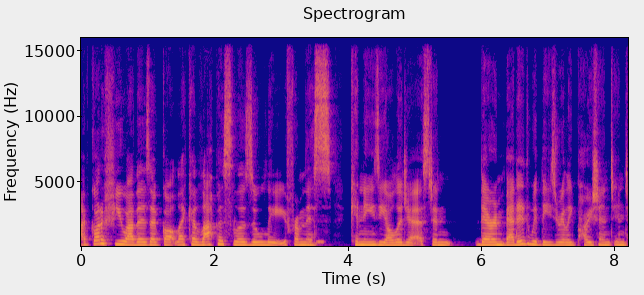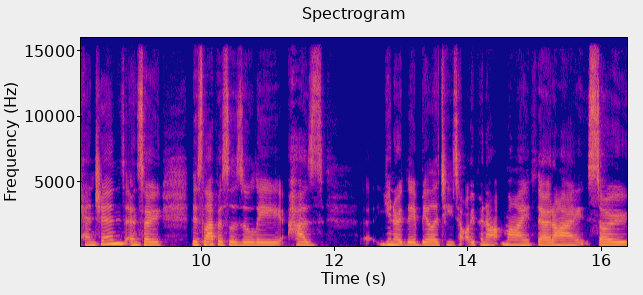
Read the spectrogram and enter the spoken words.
I've got a few others. I've got like a lapis lazuli from mm-hmm. this kinesiologist and they're embedded with these really potent intentions. And so this mm. lapis lazuli has, you know, the ability to open up my third eye so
